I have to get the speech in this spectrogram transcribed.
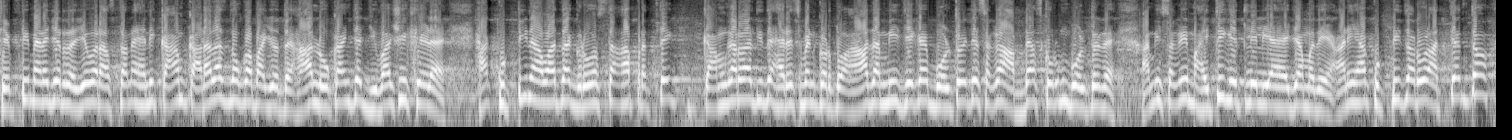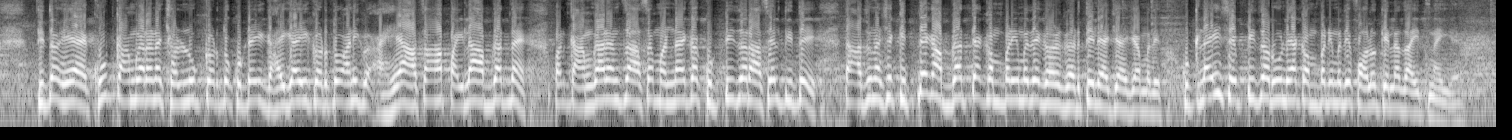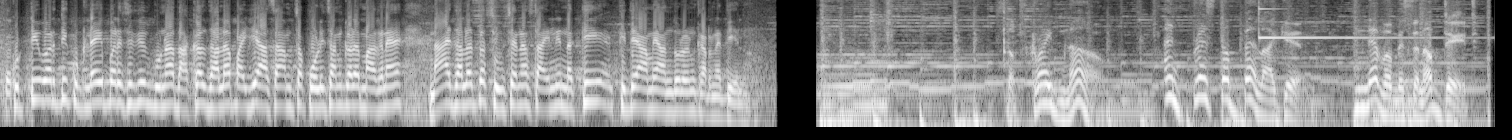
सेफ्टी मॅनेजर रजेवर असताना ह्यांनी काम काढायलाच नका पाहिजे होतं. हा लोकांच्या जीवाशी खेळ आहे. हा कुट्टी नावाचा गृहस्थ हा प्रत्येक कामगाराला तिथे हॅरेसमेंट करतो. आज आम्ही जे काही बोलतोय ते सगळं अभ्यास करून बोलतोय. आम्ही सगळी माहिती घेतलेली आहे ह्याच्यामध्ये. आणि ह्या कुट्टीचा रोल अत्यंत तिथं हे आहे. खूप कामगारांना छळणूक करतो कुठेही घाईघाई करतो. आणि हे असा हा पहिला अपघात नाही. पण कामगारांचं असं म्हणणं आहे का कुट्टी जर असेल तिथे तर अजून असे कित्येक अपघात त्या कंपनीमध्ये घड घडतील याच्या ह्याच्यामध्ये. कुठलाही सेफ्टीचा रूल या कंपनीमध्ये फॉलो केला जात नाहीये. कुट्टीवरती कुठल्याही परिस्थितीत गुन्हा दाखल झाला पाहिजे असं आमचं पोलिसांकडे मागणं आहे. नाही झालं तर शिवसेना स्टाईलनी नक्की तिथे आम्ही आंदोलन करण्यात येईल. Subscribe now and press the bell icon never miss an update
